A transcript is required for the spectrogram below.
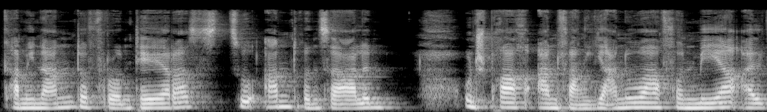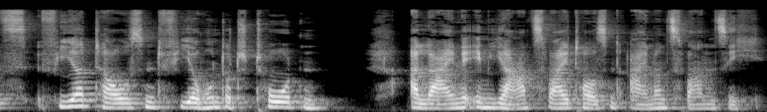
Caminando Fronteras zu anderen Zahlen und sprach Anfang Januar von mehr als 4400 Toten, alleine im Jahr 2021.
